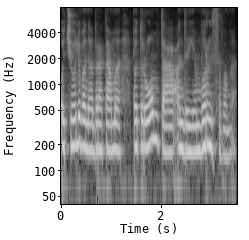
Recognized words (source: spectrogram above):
очолюване братами Петром та Андрієм Борисовими.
